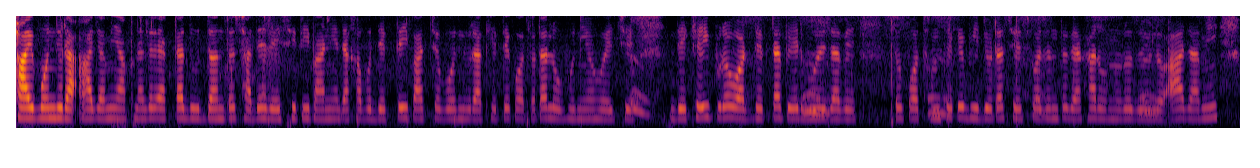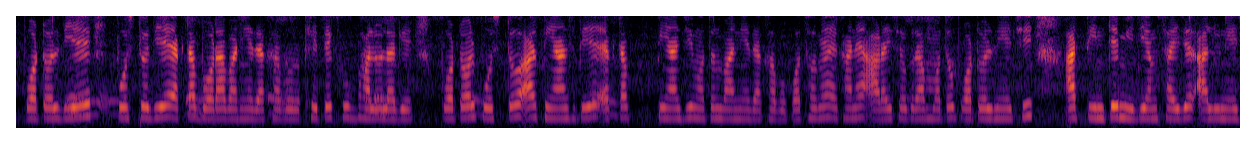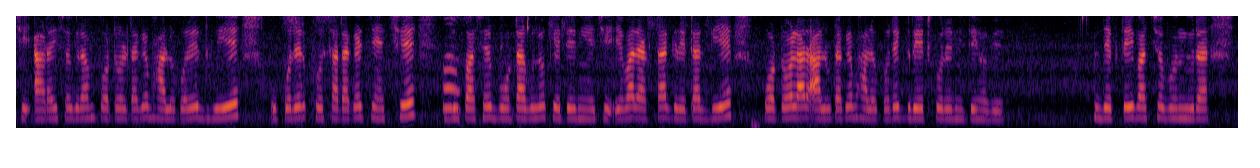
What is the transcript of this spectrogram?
High বন্ধুরা, আজ আমি আপনাদের একটা দুর্দান্ত স্বাদের রেসিপি বানিয়ে দেখাবো। দেখতেই পাচ্ছ বন্ধুরা, খেতে কতটা লোভনীয় হয়েছে। দেখেই পুরো অর্ধেকটা পেট ভরে যাবে। তো প্রথম থেকে ভিডিওটা শেষ পর্যন্ত দেখার অনুরোধ রইল। আজ আমি পটল দিয়ে, পোস্ত দিয়ে একটা বড়া বানিয়ে দেখাবো। খেতে খুব ভালো লাগে। পটল, পোস্ত আর পেঁয়াজ দিয়ে একটা পেঁয়াজি মতন বানিয়ে দেখাবো। প্রথমে এখানে আড়াইশো গ্রাম মতো পটল নিয়েছি আর তিনটে মিডিয়াম সাইজের আলু নিয়েছি। আড়াইশো গ্রাম পটলটাকে ভালো করে ধুয়ে উপরের খোসাটাকে চেঁচে দুপাশের বোঁটাগুলো কেটে নিয়েছি। এবার একটা গ্রেটার দিয়ে পটল আর আলুটাকে ভালো করে গ্রেট করে নিতে হবে। দেখতেই পাচ্ছ বন্ধুরা,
